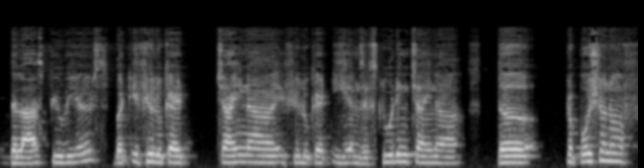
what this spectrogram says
in the last few years. But if you look at China, if you look at EMs excluding China, the proportion of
